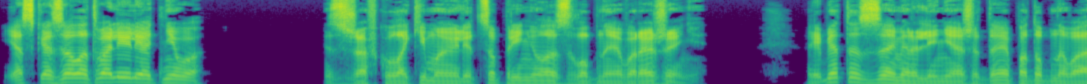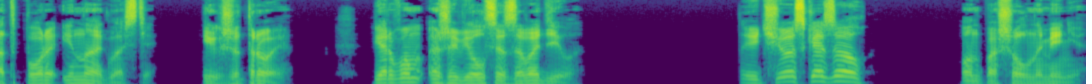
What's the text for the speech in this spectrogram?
Я сказал, отвалили от него!» Сжав кулаки, мое лицо приняло злобное выражение. Ребята замерли, не ожидая подобного отпора и наглости. Их же трое. Первым оживился заводила. «Ты чё сказал?» Он пошел на меня.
